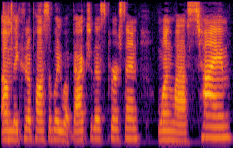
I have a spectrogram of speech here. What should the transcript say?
Um, they could have possibly went back to this person one last time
